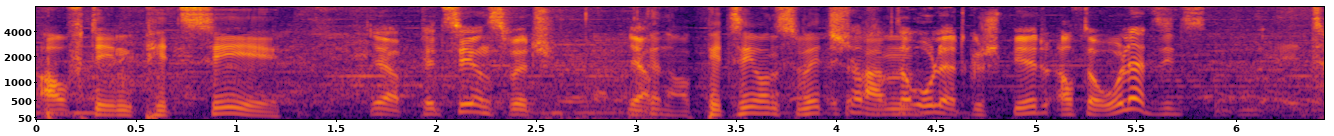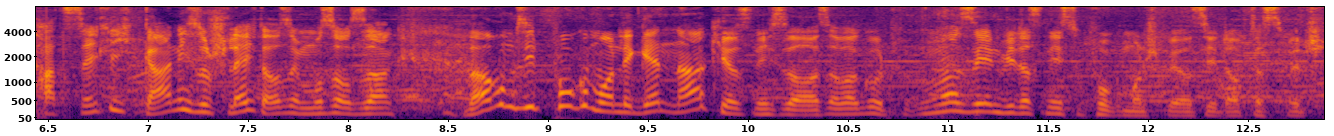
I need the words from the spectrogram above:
auf dem PC. Ja, PC und Switch. Ja. Genau, PC und Switch. Ich habe auf der OLED gespielt. Auf der OLED sieht es tatsächlich gar nicht so schlecht aus. Ich muss auch sagen, warum sieht Pokémon Legenden Arceus nicht so aus? Aber gut, mal sehen, wie das nächste Pokémon-Spiel aussieht auf der Switch.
